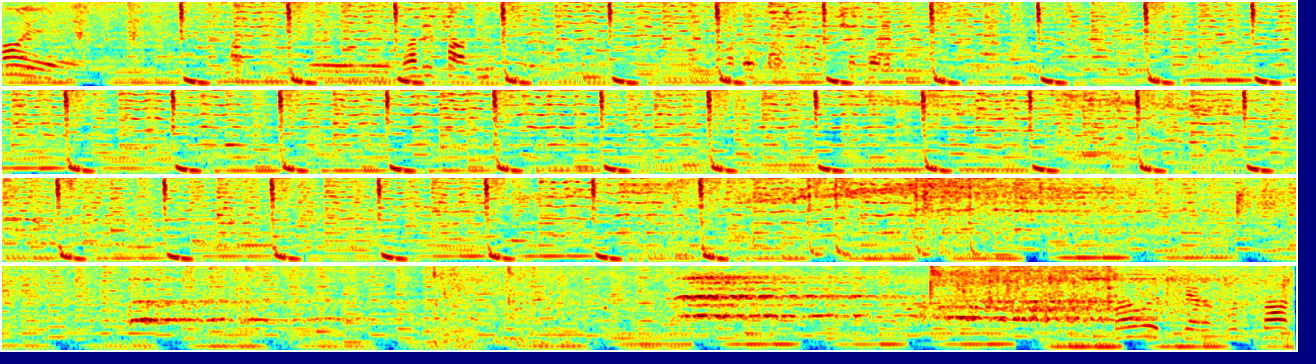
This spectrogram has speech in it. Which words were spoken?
Ну і Владислав Місяць. Владислав 4. Результат.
